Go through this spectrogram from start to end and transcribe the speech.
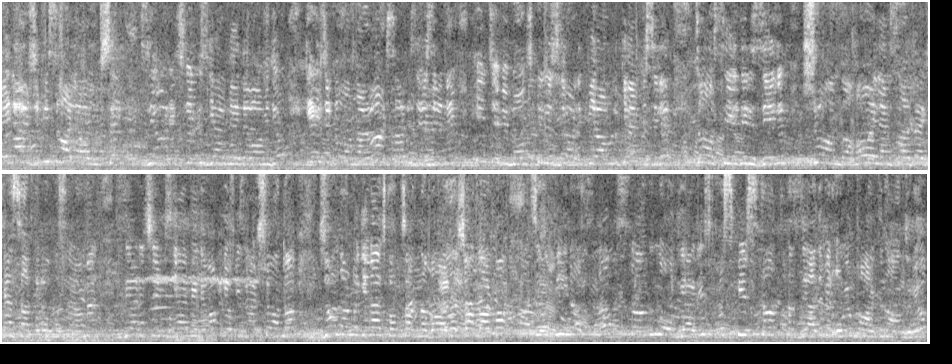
enerjimiz hala yüksek. Ziyaretçilerimiz gelmeye devam ediyor. Gelecek olanlar varsa bize üzerine ince bir mont, bir rüzgarlık, bir yağmurluk gelmesiyle tavsiye ederiz diyelim. Şu anda halen saat erken saatler olmasına rağmen ziyaretçilerimiz gelmeye devam ediyor. Bizler şu anda Jandarma Genel Komutanlığı'na bağlı Jandarma Trafiğin aslında standının olduğu yerdeyiz. Burası bir standdan ziyade bir oyun parkını andırıyor.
